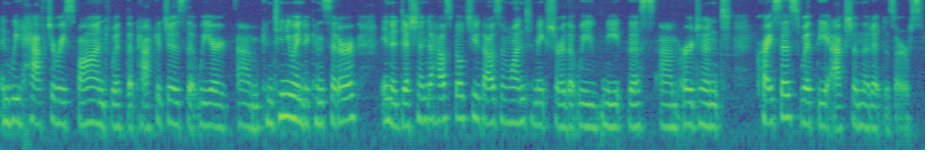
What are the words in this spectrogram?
and we have to respond with the packages that we are um, continuing to consider in addition to House Bill 2001 to make sure that we meet this um, urgent crisis with the action that it deserves.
